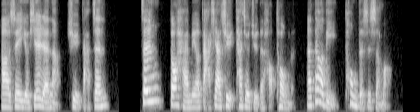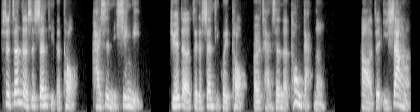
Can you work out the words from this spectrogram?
啊。所以有些人呢，去打针，针都还没有打下去，他就觉得好痛了。那到底痛的是什么？是真的是身体的痛，还是你心里觉得这个身体会痛而产生的痛感呢？啊，这以上呢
